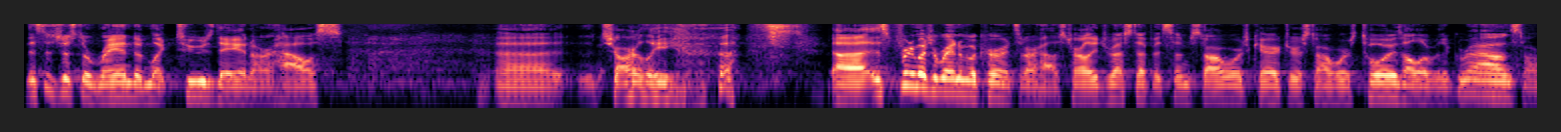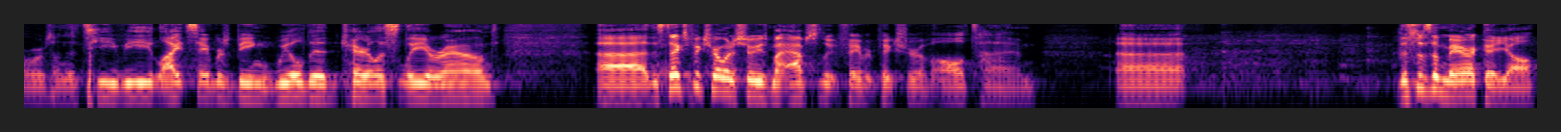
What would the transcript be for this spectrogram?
This is just a random, like, Tuesday in our house. Uh, Charlie. Uh, it's pretty much a random occurrence in our house. Charlie dressed up as some Star Wars character, Star Wars toys all over the ground, Star Wars on the TV, lightsabers being wielded carelessly around. Uh, this next picture I want to show you is my absolute favorite picture of all time. Uh, this is America, y'all.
